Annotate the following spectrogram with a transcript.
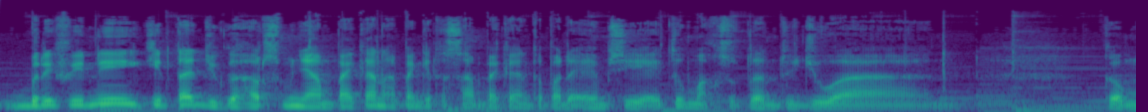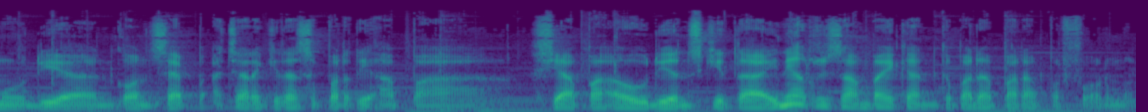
brief ini kita juga harus menyampaikan apa yang kita sampaikan kepada MC yaitu maksud dan tujuan. Kemudian konsep acara kita seperti apa, siapa audiens kita, ini harus disampaikan kepada para performer.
